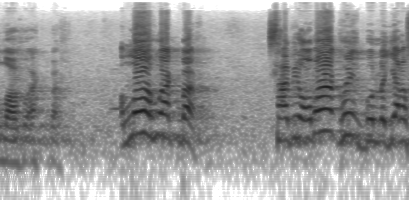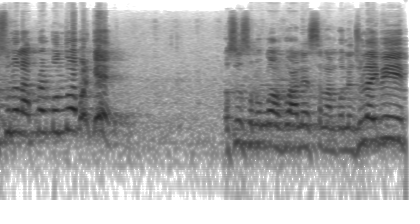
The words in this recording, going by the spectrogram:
আল্লাহ আকবার। আল্লাহ আকবার। সাহাবির অবাক হয়ে বলল, ইয়া রসুল্লাহ আপনার বন্ধু আবার কে? রসুল সাল্লাহ আলিয়াল্লাম বললেন, জুলাইবিব।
